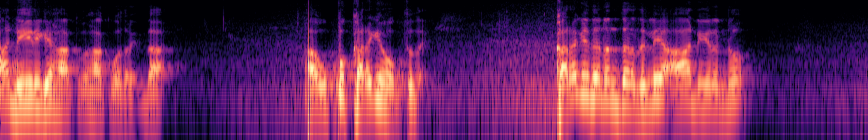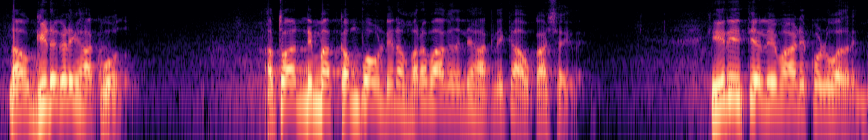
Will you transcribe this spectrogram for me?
ಆ ನೀರಿಗೆ ಹಾಕು, ಹಾಕುವುದರಿಂದ ಆ ಉಪ್ಪು ಕರಗಿ ಹೋಗ್ತದೆ. ಕರಗಿದ ನಂತರದಲ್ಲಿ ಆ ನೀರನ್ನು ನಾವು ಗಿಡಗಳಿಗೆ ಹಾಕ್ಬೋದು ಅಥವಾ ನಿಮ್ಮ ಕಂಪೌಂಡಿನ ಹೊರಭಾಗದಲ್ಲಿ ಹಾಕಲಿಕ್ಕೆ ಅವಕಾಶ ಇದೆ. ಈ ರೀತಿಯಲ್ಲಿ ಮಾಡಿಕೊಳ್ಳುವುದರಿಂದ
